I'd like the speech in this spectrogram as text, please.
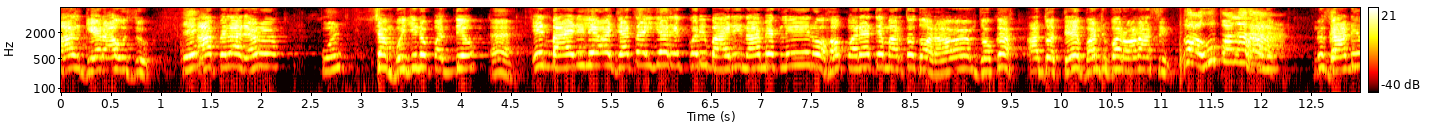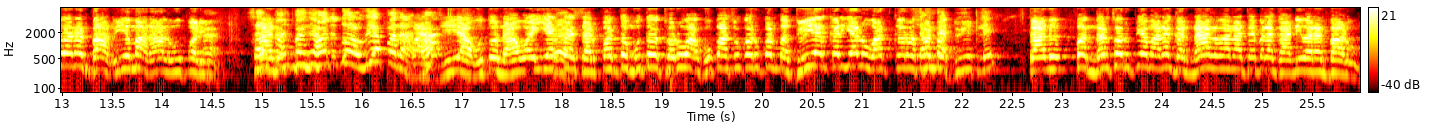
હાલ ઘેર આવું છું? આ પેલા રેણો કોણ? શંભુજીનો પદદેવ એ બાયરી લેવા જતા યાર એક કરી બાયરી નામ એકલી. નો હ પરે તે મારતો દોરાવે એમ જોકા આ તો તે ભંઠ ભરવાના છે. તો હું. પાલા ને ગાડી વાળા ભાડું એ મારે હાલવું પડ્યું. સરપંચ બને તો દોડવું ભાઈજી આવું તો ના હોય યાર સરપંચ તો હું તો થોડું આઘું પાછું કરું પણ બધું યાર કરી વાત કરો છો ને. બધું એટલે? તાન પંદરસો રૂપિયા મારા ઘરના હાલવાના છે પેલા ગાડી વાળાને ભાડું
